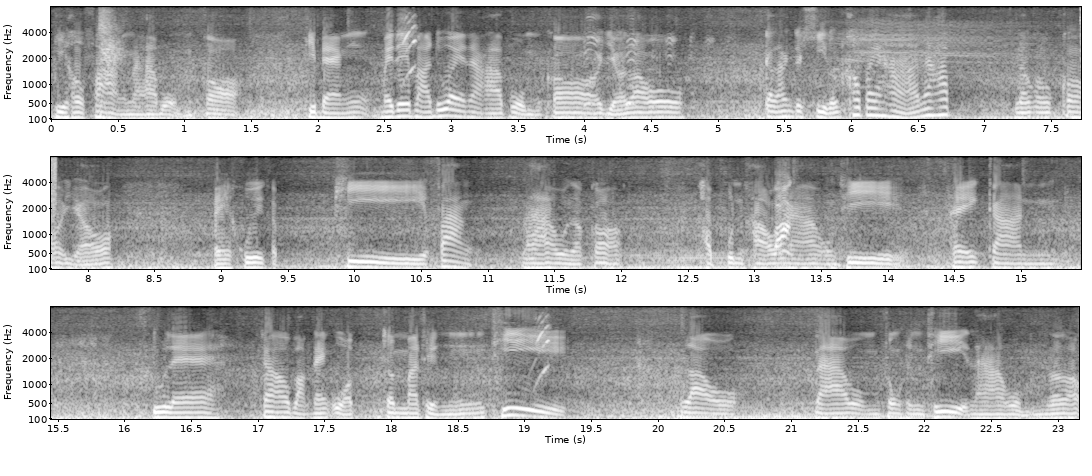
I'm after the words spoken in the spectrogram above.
พี่เขาฟางนะครับผมก็พี่แบงค์ไม่ได้มาด้วยนะครับผมก็เดี๋ยวเรากำลังจะขี่รถเข้าไปหานะครับ แล้วก็เดี๋ยว ไปคุยกับพี่ฟางนะครับผมแล้วก็ขอบคุณเขานะครับผมที่ให้การดูแลเจ้าบักแดงอวบจนมาถึงที่เรานะครับผมส่งถึงที่นะครับผมแล้วเรา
